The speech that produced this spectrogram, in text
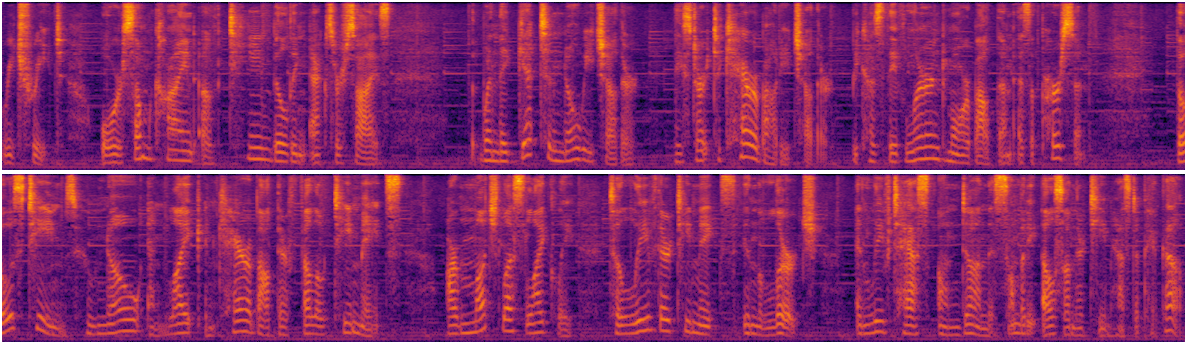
retreat or some kind of team building exercise. When they get to know each other, they start to care about each other because they've learned more about them as a person. Those teams who know and like and care about their fellow teammates are much less likely to leave their teammates in the lurch and leave tasks undone that somebody else on their team has to pick up.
